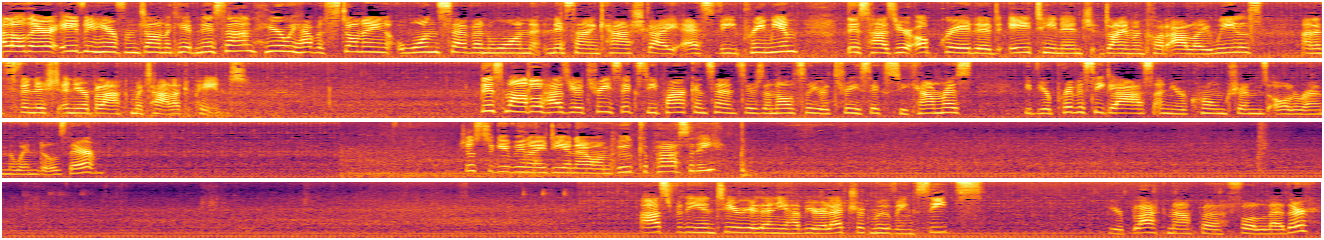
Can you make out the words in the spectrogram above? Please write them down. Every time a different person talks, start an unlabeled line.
Hello there, Avian here from John McCabe Nissan. Here we have a stunning 171 Nissan Qashqai SV Premium. This has your upgraded 18 inch diamond cut alloy wheels and it's finished in your black metallic paint. This model has your 360 parking sensors and also your 360 cameras. You have your privacy glass and your chrome trims all around the windows there. Just to give you an idea now on boot capacity, As for the interior then you have your electric moving seats, your black Nappa full leather,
